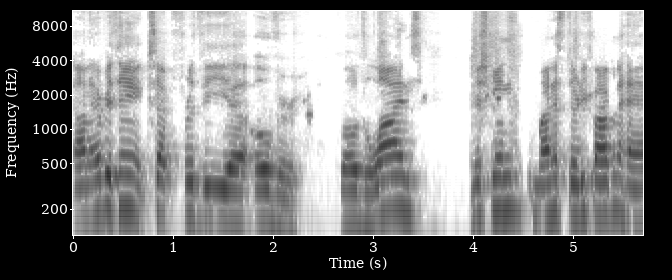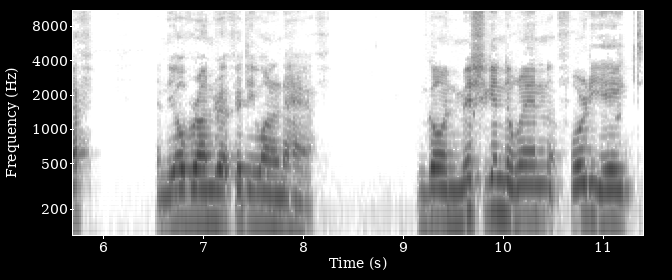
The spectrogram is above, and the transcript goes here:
on everything except for the uh, over. Well, the lines, Michigan minus 35 and a half. and the over under at 51 and a half. I'm going Michigan to win 48.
